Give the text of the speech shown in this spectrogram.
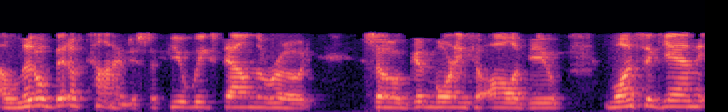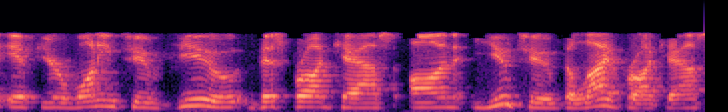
a little bit of time, just a few weeks down the road. So good morning to all of you. Once again, if you're wanting to view this broadcast on YouTube, the live broadcast,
